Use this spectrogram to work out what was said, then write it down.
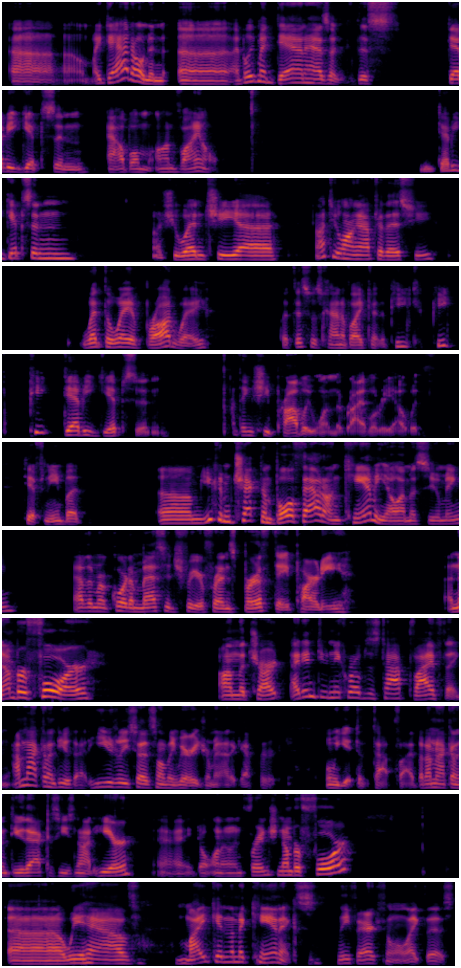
Uh, my dad owned an, uh, I believe my dad has a this Debbie Gibson album on vinyl. Debbie Gibson, oh, she went, she, uh, not too long after this, she went the way of Broadway but this was kind of like the peak, peak, peak Debbie Gibson. I think she probably won the rivalry out with Tiffany, but um, you can check them both out on Cameo, I'm assuming. Have them record a message for your friend's birthday party. Number four on the chart. I didn't do Nick Robes' top five thing. I'm not going to do that. He usually says something very dramatic after when we get to the top five, but I'm not going to do that because he's not here. I don't want to infringe. Number four uh, we have Mike and the Mechanics. Leif Erikson will like this.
